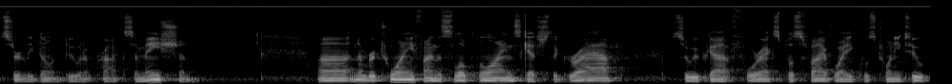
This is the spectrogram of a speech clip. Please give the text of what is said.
Certainly don't do an approximation. Uh, number 20, find the slope of the line, sketch the graph. So we've got 4x plus 5y equals 22.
